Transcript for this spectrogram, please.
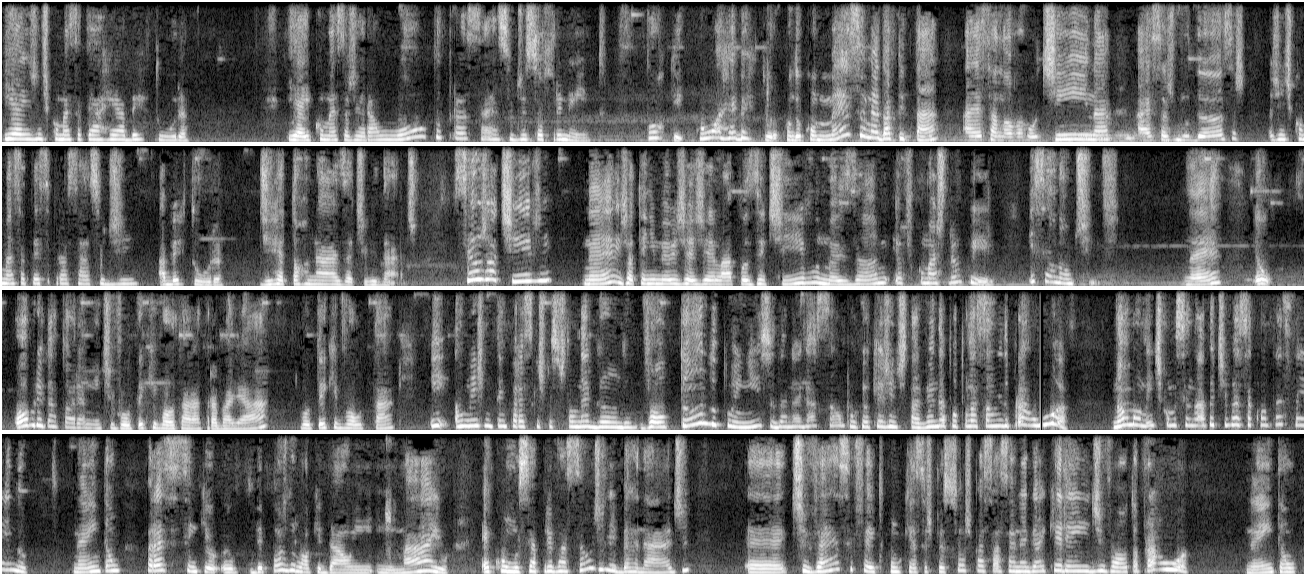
e aí a gente começa a ter a reabertura. E aí começa a gerar um outro processo de sofrimento. Porque com a reabertura, quando eu começo a me adaptar a essa nova rotina, a essas mudanças, a gente começa a ter esse processo de abertura, de retornar às atividades. Se eu já tive, né, já tenho meu IgG lá positivo no meu exame, eu fico mais tranquilo. E se eu não tive, né? Eu obrigatoriamente vou ter que voltar a trabalhar vou ter que voltar. E, ao mesmo tempo, parece que as pessoas estão negando, voltando para o início da negação, porque o que a gente está vendo é a população indo para a rua, normalmente como se nada tivesse acontecendo. Né? Então, parece assim que eu, eu, depois do lockdown em, em, maio, é como se a privação de liberdade é, tivesse feito com que essas pessoas passassem a negar e querer ir de volta para a rua. Né? Então,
